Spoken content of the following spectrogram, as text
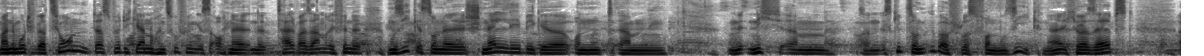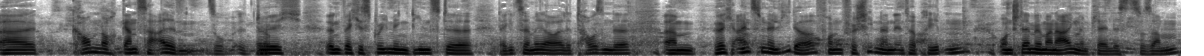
Meine Motivation, das würde ich gerne noch hinzufügen, ist auch eine, eine teilweise andere. Ich finde, Musik ist so eine schnelllebige und ähm, nicht, ähm, es gibt so einen Überfluss von Musik. Ne? Ich höre selbst äh, kaum noch ganze Alben, so äh, durch ja. irgendwelche Streaming-Dienste, da gibt es ja mittlerweile tausende, ähm, höre ich einzelne Lieder von verschiedenen Interpreten und stelle mir meine eigenen Playlists zusammen.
